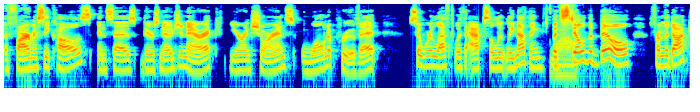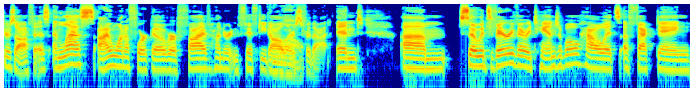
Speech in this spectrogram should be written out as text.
the pharmacy calls and says, There's no generic. Your insurance won't approve it. So we're left with absolutely nothing, but Wow. still the bill from the doctor's office, unless I want to fork over $550 Wow. for that. And um, so it's very, very tangible how it's affecting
